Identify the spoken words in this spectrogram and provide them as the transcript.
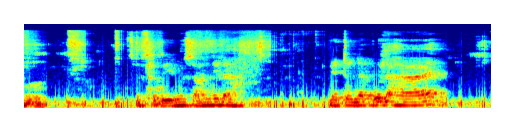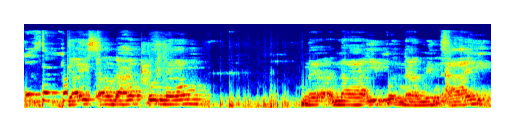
Hmm. Sasabihin mo sa kanila. Ito na po lahat. Guys, ang lahat po ng na naipon namin ay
